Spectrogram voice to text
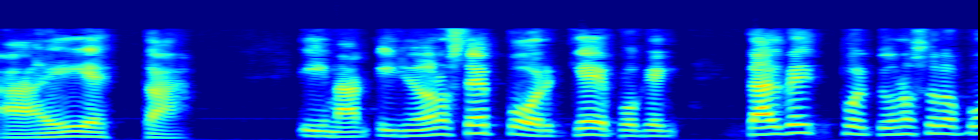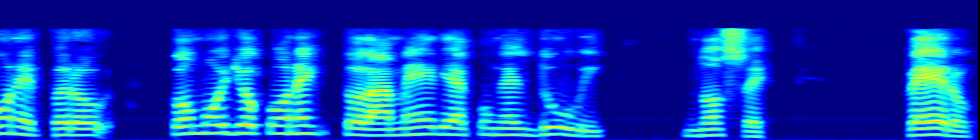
Ahí está. Y, y yo no sé por qué, porque tal vez porque uno se lo pone, pero cómo yo conecto la media con el dubi, no sé. Pero,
